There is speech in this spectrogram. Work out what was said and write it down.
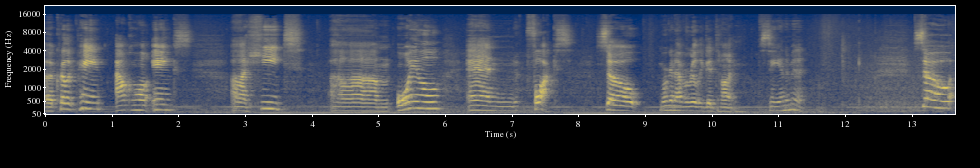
acrylic paint, alcohol inks, uh, heat, um, oil, and flux. So we're going to have a really good time. See you in a minute. So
